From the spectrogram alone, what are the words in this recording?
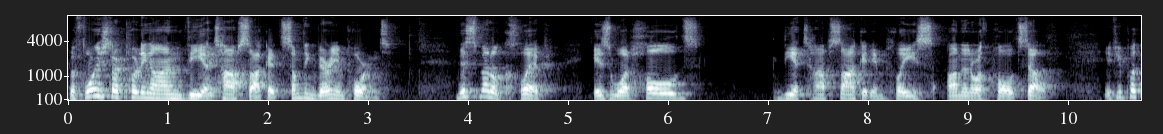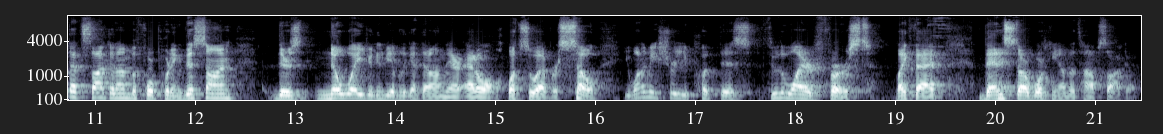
before you start putting on the uh, top socket, something very important. This metal clip is what holds the uh, top socket in place on the North Pole itself. If you put that socket on before putting this on, there's no way you're going to be able to get that on there at all whatsoever. So you want to make sure you put this through the wire first, like that, then start working on the top socket.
